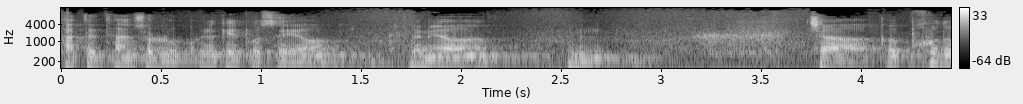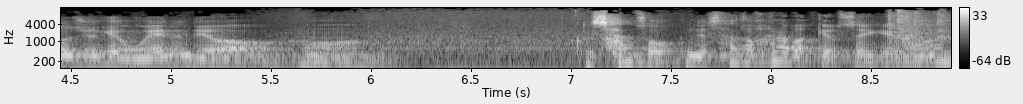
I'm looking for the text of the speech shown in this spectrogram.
같은 탄소를 놓고 이렇게 보세요. 그러면 음. 자, 그 포도주 경우에는요. 어. 그 산소, 근데 산소 하나밖에 없어요, 이 경우는.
